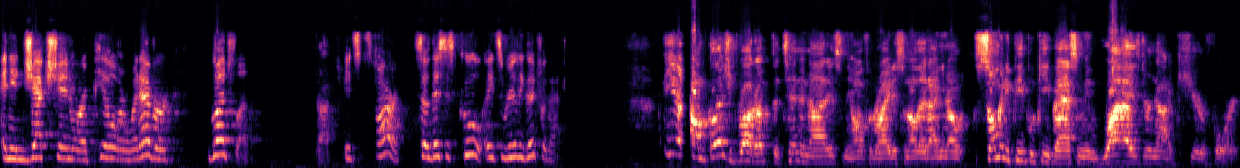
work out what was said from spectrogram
an injection or a pill or whatever blood flow. Gotcha. It's hard. So this is cool. It's really good for that. Yeah, I'm glad you brought up the tendonitis and the arthritis and all that. I, you know, so many people keep asking me, why is there not a cure for it?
